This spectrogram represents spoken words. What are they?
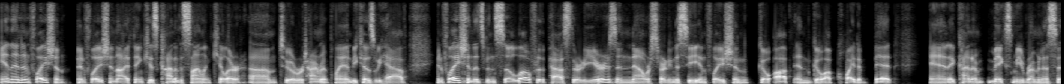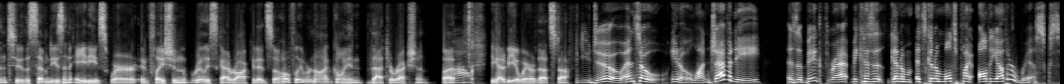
And then inflation. Inflation, I think, is kind of the silent killer um, to a retirement plan because we have inflation that's been so low for the past 30 years. And now we're starting to see inflation go up and go up quite a bit. And it kind of makes me reminiscent to the 70s and 80s where inflation really skyrocketed. So hopefully we're not going that direction. But wow. you got to be aware of that stuff. You do. And so, you know, longevity is a big threat because it's going to it's going to multiply all the other risks.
